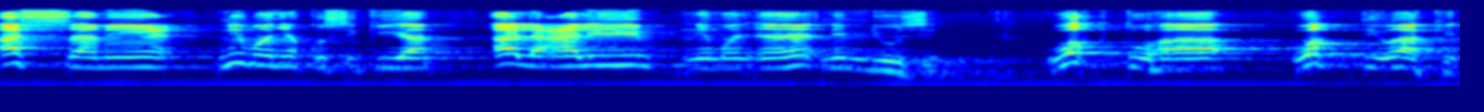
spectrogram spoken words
assamii ni mwenye kusikia alalim ni, eh, ni mjuzi waktuha wakti wake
